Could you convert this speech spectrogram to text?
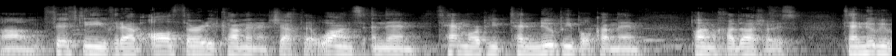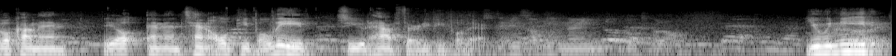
um, 50, you could have all 30 come in and shecht at once, and then 10 more people, 10 new people come in, pan chadashos, 10 new people come in, and then 10 old people leave, so you'd have 30 people there. You would need,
